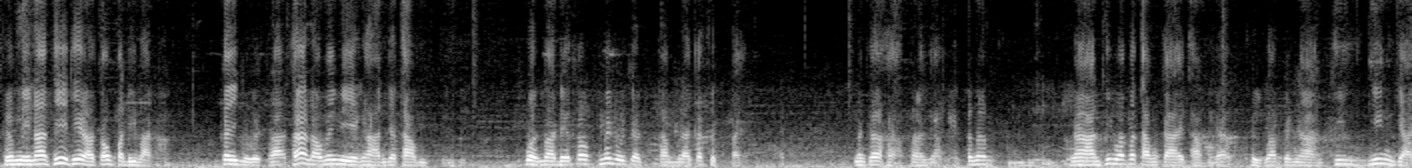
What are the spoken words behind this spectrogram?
คือมีหน้าที่ที่เราต้องปฏิบัติ ก็จะอยู่เป็นพระ ถ้าเราไม่มีงานจะทำบวชมาเดียวก็ไม่รู้จะทำอะไรก็สึกไป มันก็หาประโยชน์เพราะฉะนั้นงานที่วัดพระธรรมกายทำเนี่ยถือว่าเป็นงานที่ยิ่งใหญ่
